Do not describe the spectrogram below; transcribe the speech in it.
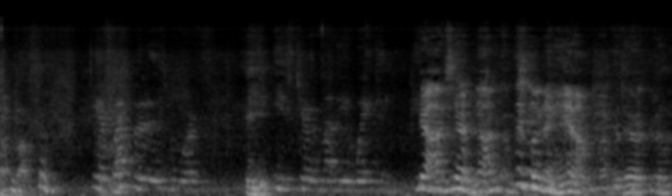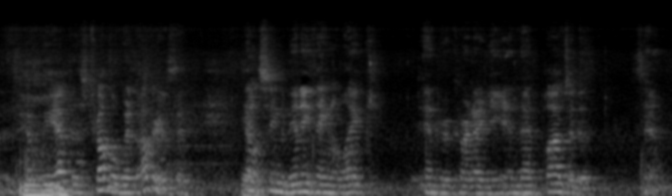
not Buffett. Yeah, Buffett is more, He- he's giving money away to people. Yeah, I said, no, I'm excluding him, I mean, there, there- we have this trouble with others that Yeah. don't seem to be anything like Andrew Carnegie in that positive sense.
